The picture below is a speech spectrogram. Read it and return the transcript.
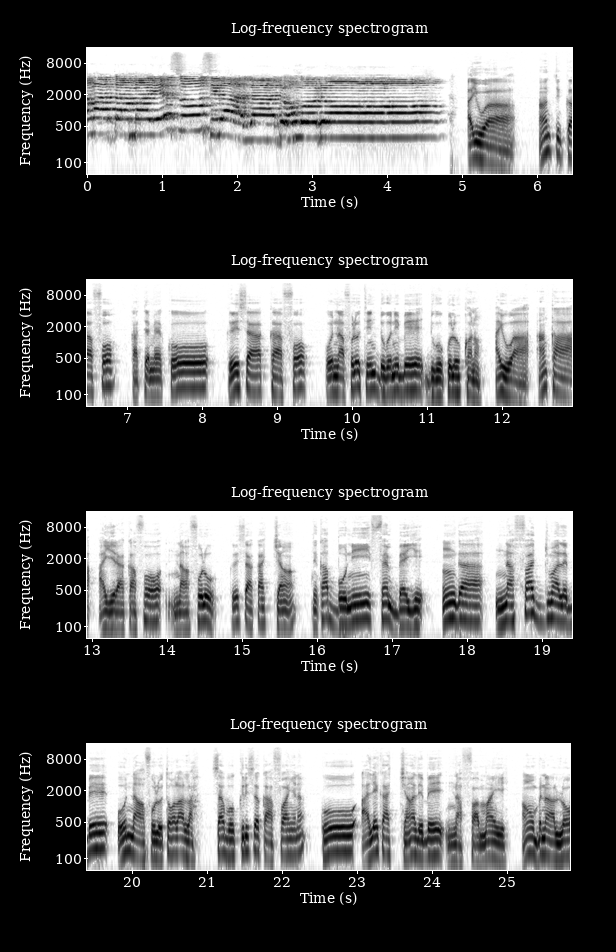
an ka taama yesu sira la don o don. ayiwa an tun k'a fɔ ka tɛmɛ ko krista k'a fɔ ko nafolo tin dogoni bɛ dugukolo kɔnɔ ayiwa an ka a yira k'a fɔ nafolo krista ka can nin ka bon ni fɛn bɛɛ ye nga nafa juman le be o nagafolo tɔgɔla la sabu krista k'a fɔ an ɲɛna ko ale ka can le be nafaman ye anw bena lɔ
